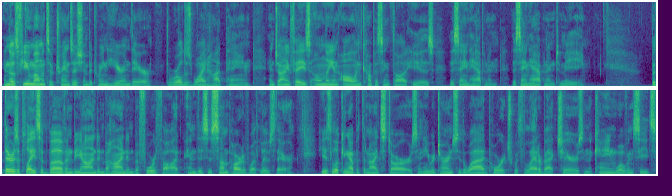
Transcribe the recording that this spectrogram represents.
In those few moments of transition between here and there, the world is white hot pain, and Johnny Fay's only and all encompassing thought is, This ain't happening. This ain't happening to me. But there is a place above and beyond and behind and before thought, and this is some part of what lives there. He is looking up at the night stars, and he returns to the wide porch with the ladder back chairs and the cane woven seats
